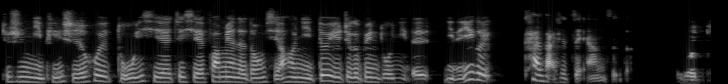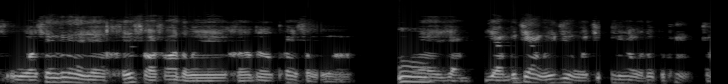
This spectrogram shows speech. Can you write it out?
就是你平时会读一些这些方面的东西，然后你对于这个病毒，你的你的一个看法是怎样子的？我我现在也很少刷抖音和那快手啊，嗯，眼眼不见为净，我基本上我都不看，啥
